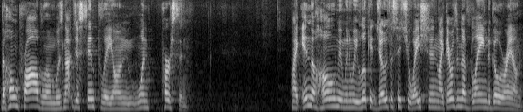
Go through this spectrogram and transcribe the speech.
The home problem was not just simply on one person. Like in the home, and when we look at Joseph's situation, like there was enough blame to go around.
